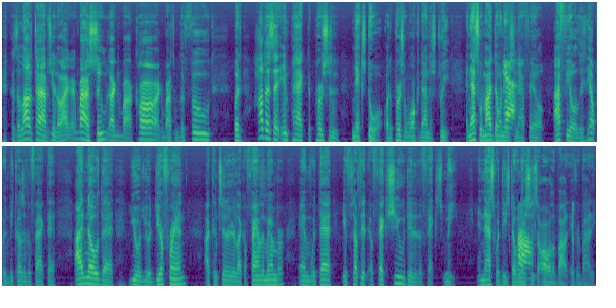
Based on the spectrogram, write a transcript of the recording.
Because a lot of times, you know, I can buy a suit, I can buy a car, I can buy some good food, but how does that impact the person next door or the person walking down the street? And that's what my donation I felt I feel is helping because of the fact that I know that you're you're a dear friend. I consider you like a family member, and with that, if something affects you, then it affects me, and that's what these donations are all about. Everybody.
